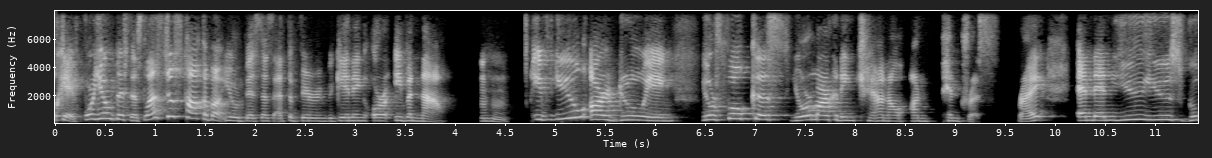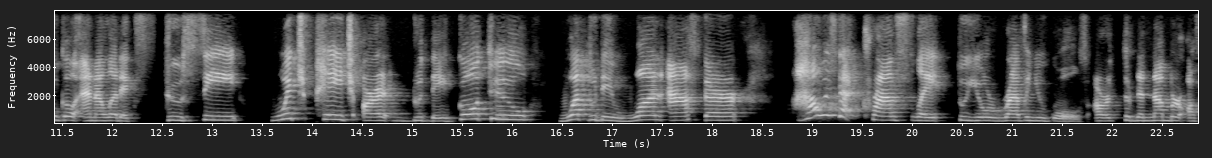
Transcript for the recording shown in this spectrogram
Okay, for your business, let's just talk about your business at the very beginning or even now. Mm-hmm. If you are doing your focus, your marketing channel on Pinterest, right? And then you use Google Analytics to see which page are do they go to, what do they want after, how does that translate to your revenue goals or to the number of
